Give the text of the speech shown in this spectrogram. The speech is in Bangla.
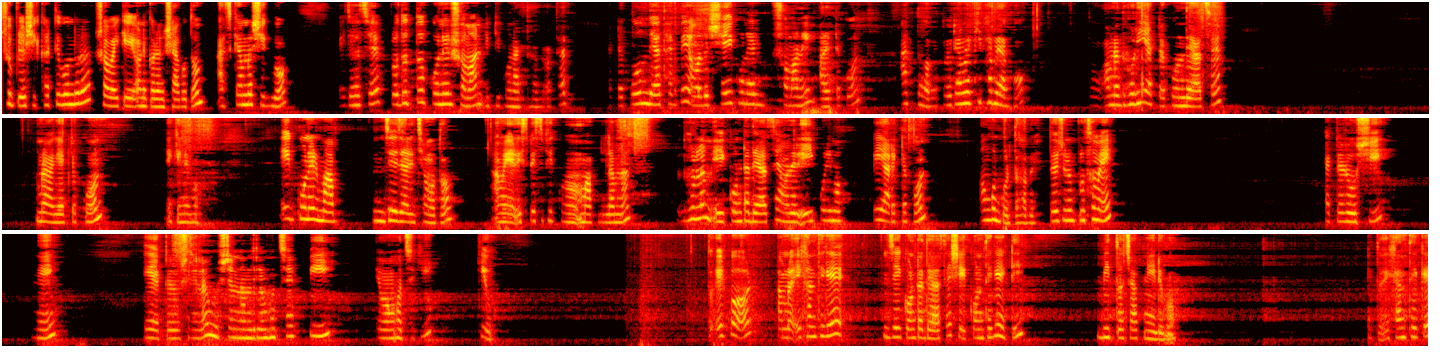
সুপ্রিয় শিক্ষার্থী বন্ধুরা, সবাইকে অনেক অনেক স্বাগতম। আজকে আমরা শিখব এই যে হচ্ছে প্রদত্ত কোণের সমান একটি কোণ আঁকতে হবে অর্থাৎ একটা কোণ দেয়া থাকবে, আমাদের সেই কোণের সমানে আরেকটা কোণ আঁকতে হবে। তো এটা আমরা কীভাবে আঁকবো? তো আমরা ধরি একটা কোণ দেয়া আছে। আমরা আগে একটা কোণ এঁকে নেব। এই কোণের মাপ যে যার ইচ্ছা মতো। আমি এর স্পেসিফিক কোনো মাপ নিলাম না। ধরলাম এই কোনটা দেয়া আছে, আমাদের এই পরিমাপ এই আরেকটা কোণ অঙ্কন করতে হবে। তো এর জন্য প্রথমেই একটা রশি নেই। এই একটা রশি নিলাম রশিটার নাম দিলাম হচ্ছে পি এবং হচ্ছে কি কিউ তো এরপর আমরা এখান থেকে যে কোণটা দেওয়া আছে, সেই কোণ থেকে একটি বৃত্তচাপ নিয়ে দেব তো এখান থেকে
